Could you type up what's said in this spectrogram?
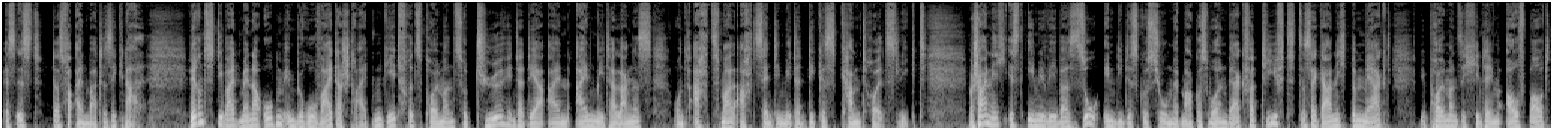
es ist das vereinbarte Signal. Während die beiden Männer oben im Büro weiter streiten, geht Fritz Pollmann zur Tür, hinter der ein ein Meter langes und acht mal acht Zentimeter dickes Kantholz liegt. Wahrscheinlich ist Emil Weber so in die Diskussion mit Markus Wollenberg vertieft, dass er gar nicht bemerkt, wie Pollmann sich hinter ihm aufbaut,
